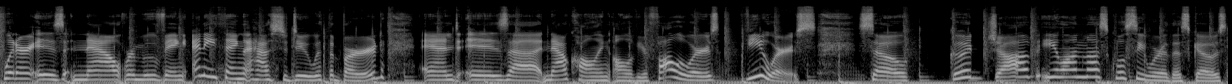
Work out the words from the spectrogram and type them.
Twitter is now removing anything that has to do with the bird and is uh, now calling all of your followers viewers. So, Good job, Elon Musk. We'll see where this goes.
